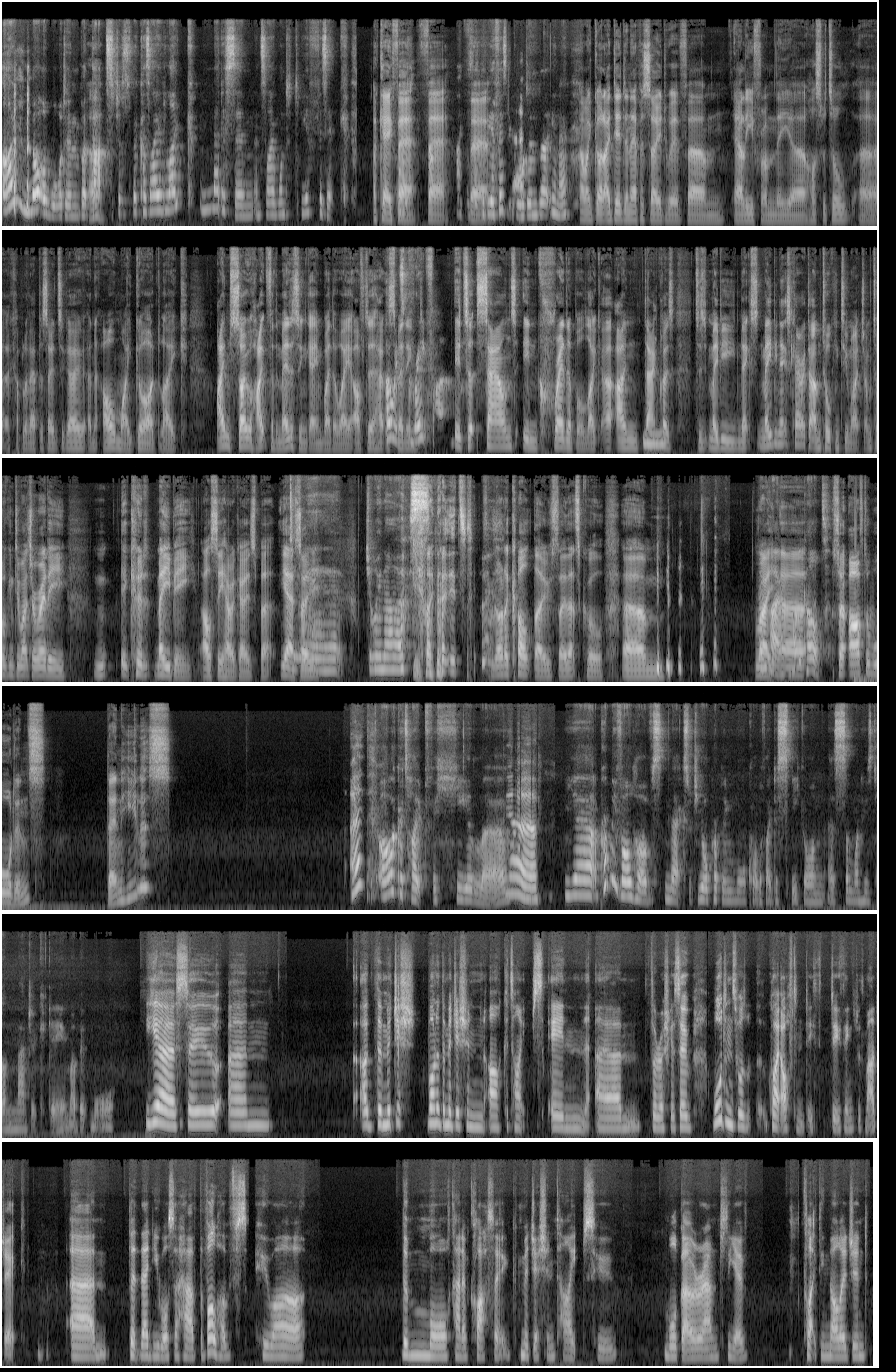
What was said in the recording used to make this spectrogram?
I'm not a warden, but Oh. that's just because I like medicine, and so I wanted to be a physic. Okay, fair, fair, I guess I could be a physic warden, but you know. Oh my god, I did an episode with um, Ellie from the uh, hospital uh, a couple of episodes ago, and oh my god, like I'm so hyped for the medicine game. By the way, after ha- Oh, it's great fun. It's, it sounds incredible. Like uh, I'm that close to maybe next, maybe next character. I'm talking too much. I'm talking too much already. M- It could maybe. I'll see how it goes. But yeah, so Yeah, join us. yeah, I know it's, it's not a cult though, so that's cool. Um, right. Empire, not a Uh, cult. so after wardens, then healers. I, Archetype for healer. yeah, Yeah, probably Volhov's next, which you're probably more qualified to speak on as someone who's done Magic game a bit more. yeah. So, um, uh, the magician, one of the magician archetypes in um Varushka. So wardens will quite often do do things with magic, um, but then you also have the Volhovs who are the more kind of classic magician types who will go around, you know, collecting knowledge and,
